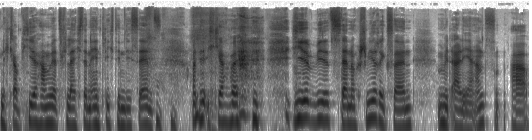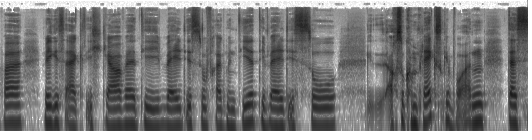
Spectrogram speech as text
Und ich glaube, hier haben wir jetzt vielleicht dann endlich den Dissens. Und ich glaube, hier wird es dann noch schwierig sein mit Allianzen. Aber wie gesagt, ich glaube, die Welt ist so fragmentiert, die Welt ist so auch so komplex geworden, dass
